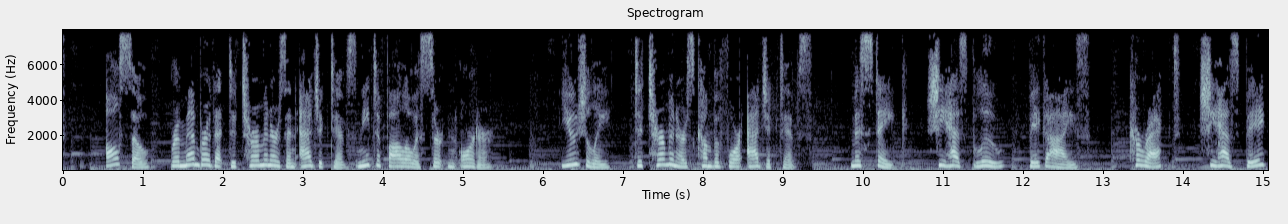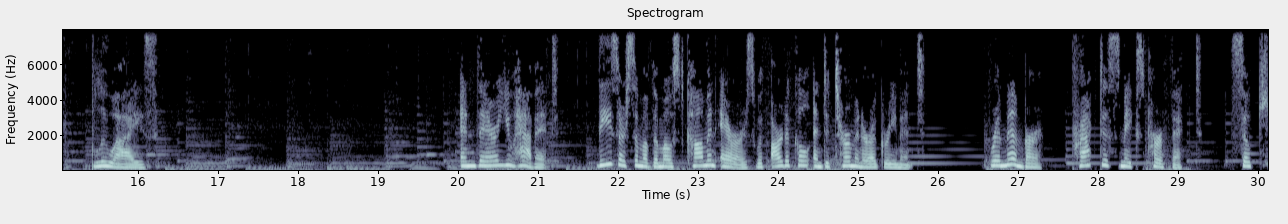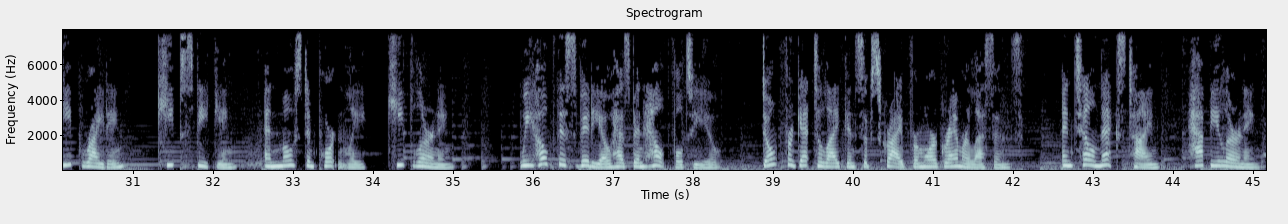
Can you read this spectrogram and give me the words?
Also, remember that determiners and adjectives need to follow a certain order. Usually, determiners come before adjectives. Mistake. She has blue, big eyes. Correct. She has big, blue eyes. And there you have it. These are some of the most common errors with article and determiner agreement. Remember, practice makes perfect. So keep writing, keep speaking, and most importantly, keep learning. We hope this video has been helpful to you. Don't forget to like and subscribe for more grammar lessons. Until next time, happy learning!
